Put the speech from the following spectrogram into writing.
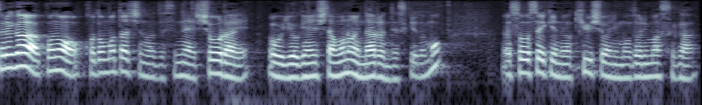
それがこの子供たちのですね将来を予言したものになるんですけれども創世記の9章に戻りますが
